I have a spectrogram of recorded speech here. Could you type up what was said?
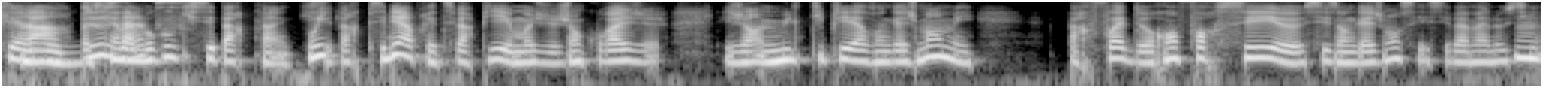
C'est rare parce qu'il y en a beaucoup qui s'éparpillent. oui. C'est bien après de s'éparpiller. Moi, j'encourage les gens à multiplier leurs engagements, mais parfois de renforcer euh, ces engagements, c'est pas mal aussi. Mm.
